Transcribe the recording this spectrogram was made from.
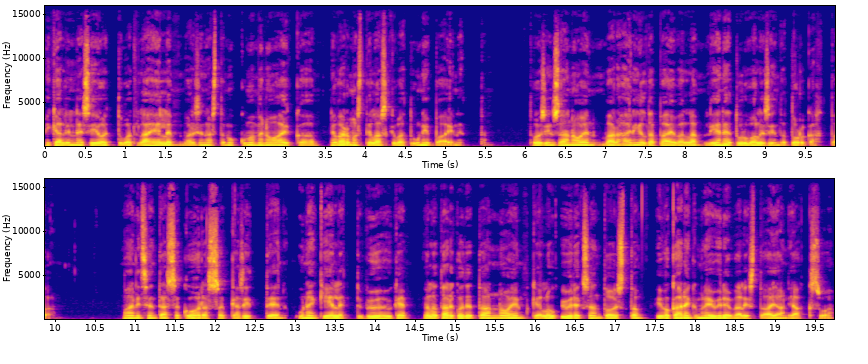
Mikäli ne sijoittuvat lähelle varsinaista nukkumamenoaikaa, ne varmasti laskevat unipainetta. Toisin sanoen, varhain iltapäivällä lienee turvallisinta torkahtaa. Mainitsen tässä kohdassa käsitteen unen kielletty vyöhyke, jolla tarkoitetaan noin kello 19-21 välistä ajanjaksoa.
